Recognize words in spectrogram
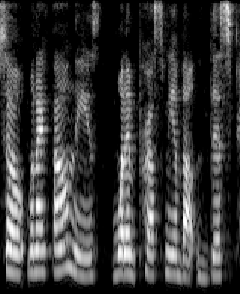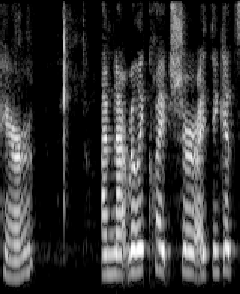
So when I found these, what impressed me about this pair, I'm not really quite sure. I think it's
